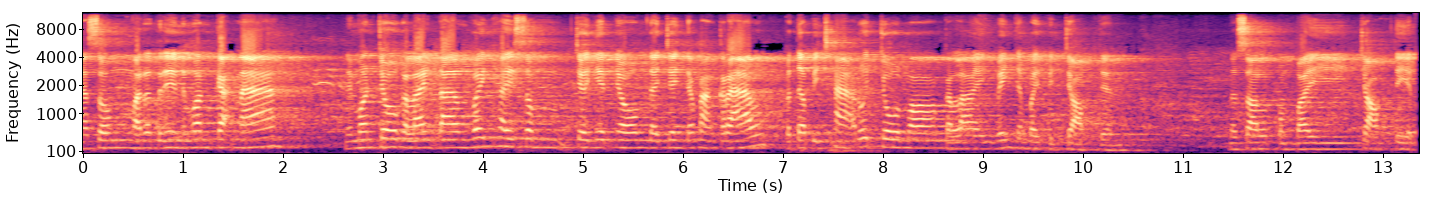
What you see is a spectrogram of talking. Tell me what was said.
ណាសូមអរតនីនិមន្តកណានិមន្តចូលកន្លែងដើមវិញហើយសូមអញ្ជើញញាតិញោមដែលចេញទៅខាងក្រៅបន្ទាប់ពីឆាករួចចូលមកកន្លែងវិញដើម្បីបញ្ចប់ទៀតនៅសល់8ចប់ទៀត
